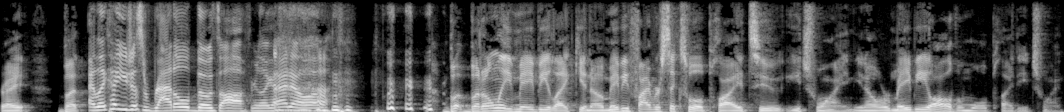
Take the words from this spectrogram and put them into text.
right? But I like how you just rattled those off. You're like, I know. but but only maybe like you know maybe five or six will apply to each wine, you know, or maybe all of them will apply to each wine.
